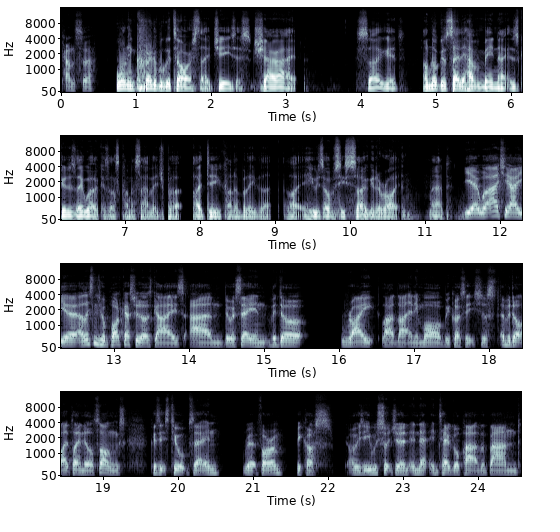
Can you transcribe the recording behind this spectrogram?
cancer. What an incredible guitarist, though. Jesus, shout out. So good. I'm not going to say they haven't been as good as they were because that's kind of savage, but I do kind of believe that. Like, he was obviously so good at writing. Mad. Yeah, well, actually, I uh, I listened to a podcast with those guys, and they were saying they don't write like that anymore because it's just and they don't like playing the old songs because it's too upsetting for him because obviously he was such an in- integral part of a band,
